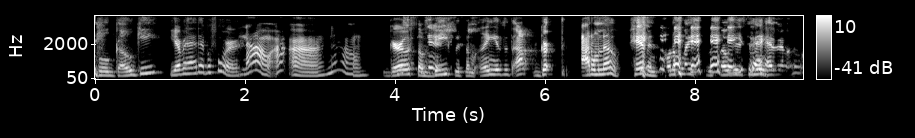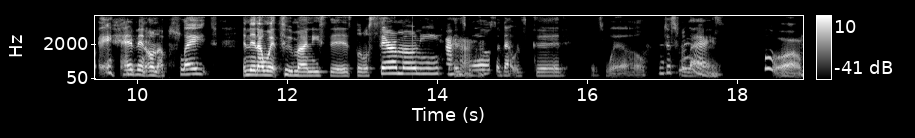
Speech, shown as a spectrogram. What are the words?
Bulgogi. You ever had that before? No, uh-uh, no. Girl, What's some the beef with some onions. and- I, girl, I don't know. Heaven on a plate. So good heaven on heaven on a plate. And then I went to my niece's little ceremony as Uh-huh. well. So that was good as well. And just relax. Nice. Cool.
